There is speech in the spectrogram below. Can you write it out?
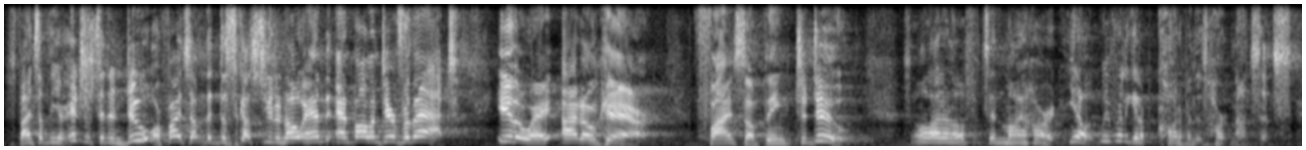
Find something you're interested in, do, or find something that disgusts you to know and, and volunteer for that. Either way, I don't care. Find something to do. So, well, I don't know if it's in my heart. You know, we really get up, caught up in this heart nonsense.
